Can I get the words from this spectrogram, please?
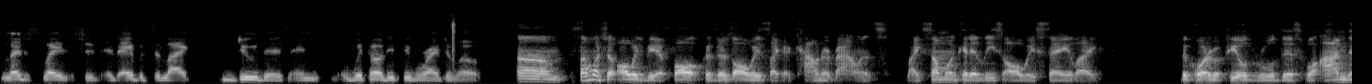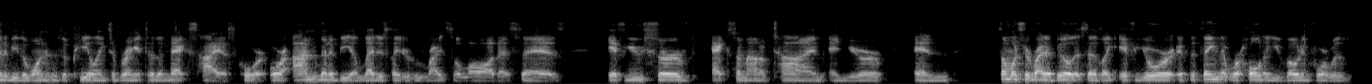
legislation is able to like do this and withhold these people right to vote? Um, someone should always be at fault because there's always like a counterbalance. Like someone could at least always say like, the Court of Appeals ruled this, well, I'm going to be the one who's appealing to bring it to the next highest court, or I'm going to be a legislator who writes a law that says if you served X amount of time and you're and someone should write a bill that says like if you're if the thing that we're holding you voting for was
